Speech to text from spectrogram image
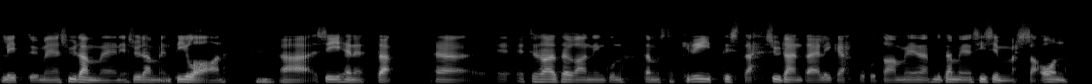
liittyy meidän sydämeen ja sydämen tilaan. Mm. Ää, siihen, että ää, et jos ajatellaan niin kuin tämmöistä kriittistä sydäntä, eli puhutaan meidän, mitä meidän sisimmässä on,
